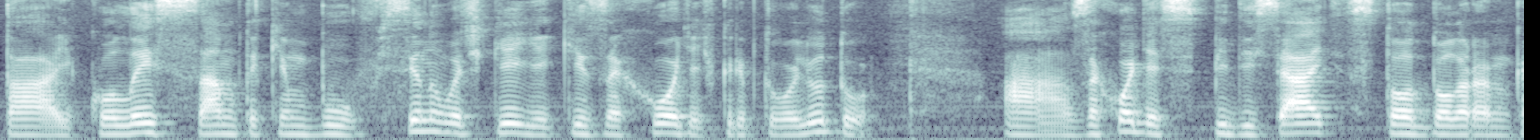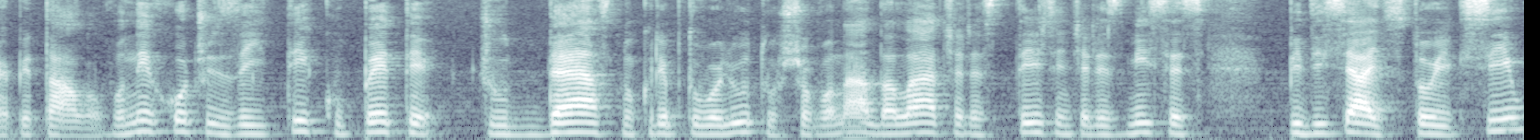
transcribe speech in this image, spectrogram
та й колись сам таким був. Всі новачки, які заходять в криптовалюту, а заходять з 50-100 доларів капіталу. Вони хочуть зайти купити чудесну криптовалюту, щоб вона дала через тиждень, через місяць 50-100 іксів,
